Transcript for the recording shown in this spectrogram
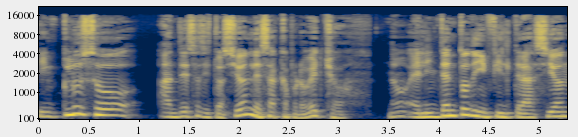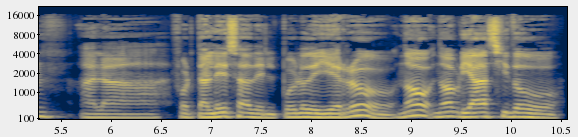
incluso ante esa situación le saca provecho. ¿no? El intento de infiltración a la fortaleza del pueblo de hierro no, no habría sido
